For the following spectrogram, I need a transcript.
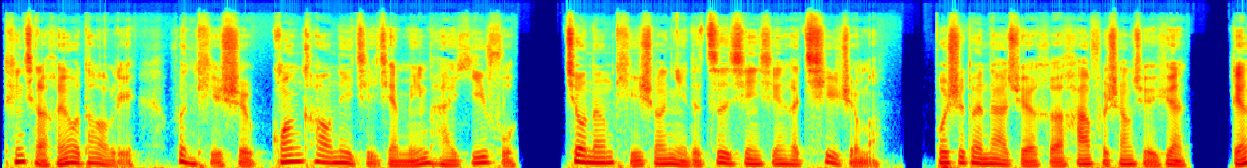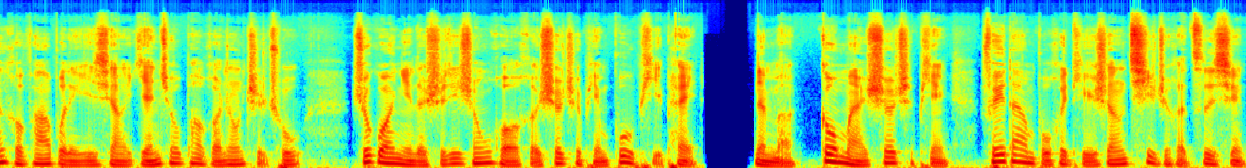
听起来很有道理，问题是光靠那几件名牌衣服就能提升你的自信心和气质吗？波士顿大学和哈佛商学院联合发布的一项研究报告中指出，如果你的实际生活和奢侈品不匹配，那么购买奢侈品非但不会提升气质和自信，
